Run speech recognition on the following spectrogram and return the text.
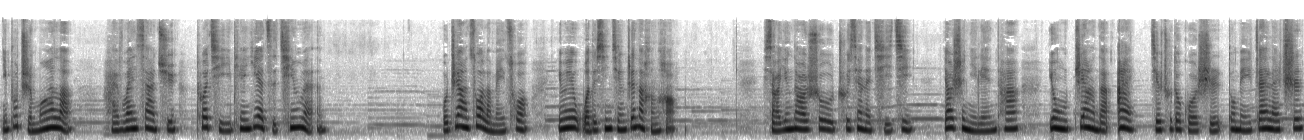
你不止摸了，还弯下去托起一片叶子亲吻。我这样做了，没错。因为我的心情真的很好。小樱桃树出现了奇迹。要是你连它用这样的爱结出的果实都没摘来吃，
